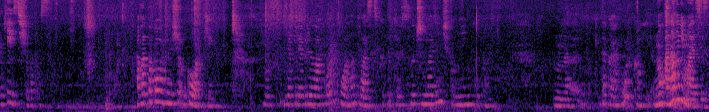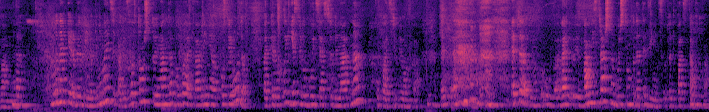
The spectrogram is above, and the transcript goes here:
Какие есть еще вопросы? А вот по поводу еще горки. Вот я приобрела горку, она пластиковая, то есть лучше младенчика мне не купать. такая горка. Но она вынимается из ванны. Да. Ну, вы на первое время понимаете как? Дело в том, что иногда бывает во время, после родов, во-первых, вы, если вы будете особенно одна купать ребенка, это, вам не страшно будет, что он куда-то денется, вот эта подставка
